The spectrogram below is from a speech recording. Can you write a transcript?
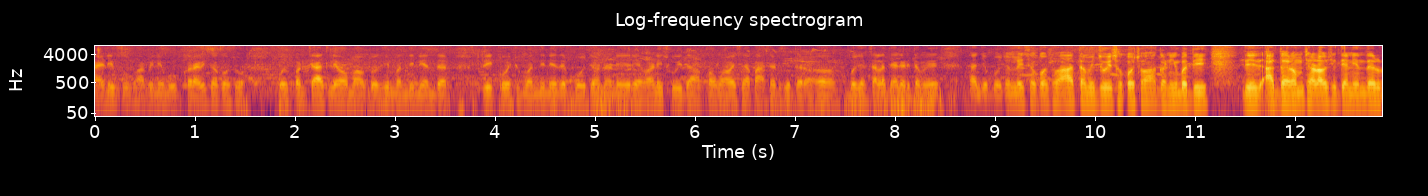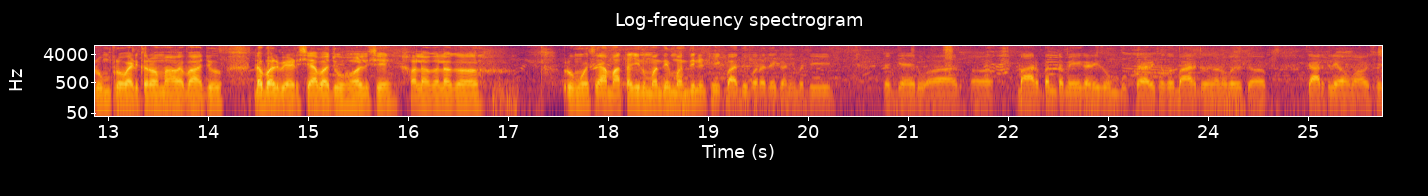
આઈડી પ્રૂફ આપીને બુક કરાવી શકો છો. કોઈ પણ ચાર્જ લેવામાં આવતો નથી મંદિરની અંદર. રિક્વેસ્ટ મંદિરની અંદર ભોજન અને રહેવાની સુવિધા આપવામાં આવે છે. આ પાછળથી ભોજનશાળા ત્યાં આગળ તમે સાંજે ભોજન લઈ શકો છો. આ તમે જોઈ શકો છો આ ઘણી બધી જે આ ધર્મશાળાઓ છે તેની અંદર રૂમ પ્રોવાઈડ કરવામાં આવે. બાજુ ડબલ બેડ છે, આ બાજુ હોલ છે અલગ અલગ રૂમો છે. આ માતાજીનું મંદિર. મંદિરની ઠીક બાજુ પર જ ઘણી બધી જગ્યાએ બહાર પણ તમે એ ઘડી રૂમ બુક કરાવી શકો. બહાર ઘણો બધો ચાર્જ લેવામાં આવે છે.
